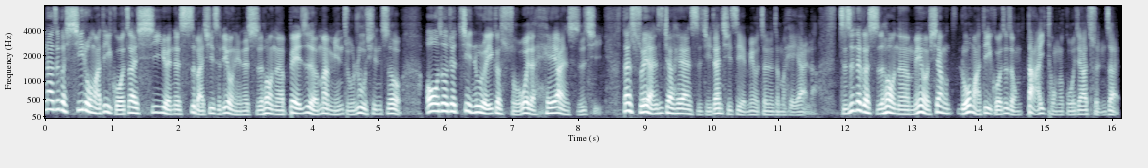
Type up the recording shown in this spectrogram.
那这个西罗马帝国在西元的四百七十六年的时候呢，被日耳曼民族入侵之后，欧洲就进入了一个所谓的黑暗时期。但虽然是叫黑暗时期，但其实也没有真的这么黑暗啦。只是那个时候呢，没有像罗马帝国这种大一统的国家存在，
